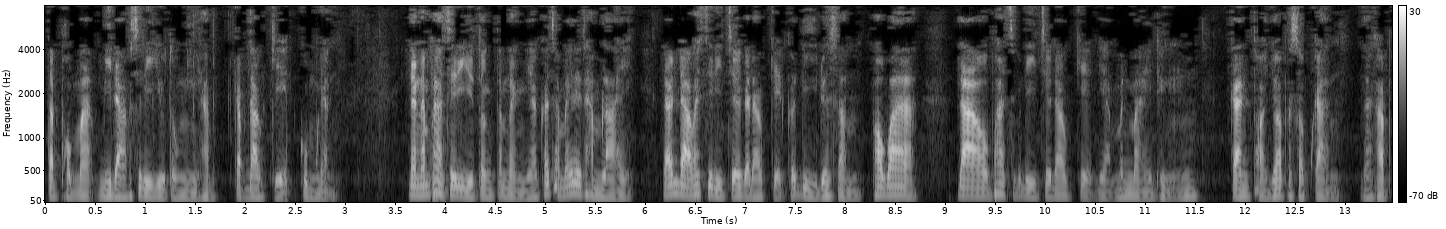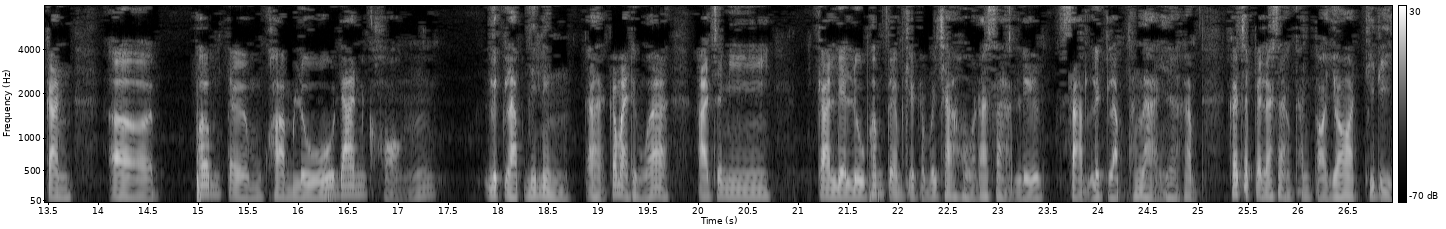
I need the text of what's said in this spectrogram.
แต่ผมอะมีดาวพฤษฎีอยู่ตรงนี้ครับกับดาวเกตกลุ่มกันดังนั้นพฤหัสบดีอยู่ตรงตำแหน่งเนี้ยก็จะไม่ได้ทำลายแล้วดาวพฤหัสบดีเจอกับดาวเกตก็ดีด้วยซ้ำเพราะว่าดาวพฤหัสบดีเจอดาวเกตเนี่ยมันหมายถึงการต่อยอดประสบการณ์นะครับการเเพิ่มเติมความรู้ด้านของลึกลับนิดหนึ่งอ่าก็หมายถึงว่าอาจจะมี การเรียนรู้เพิ่มเติมเกี่ยวกับวิชาโหราศาสตร์หรือศาสตร์ลึกลับทั้งหลายนะครับ ก็จะเป็นลักษณะของการต่อยอดที่ดี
